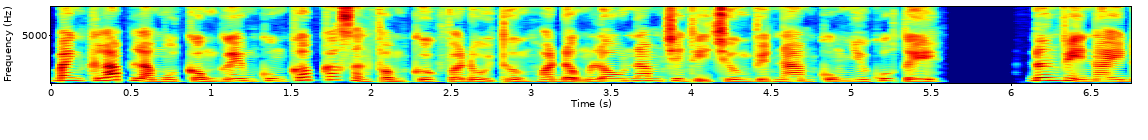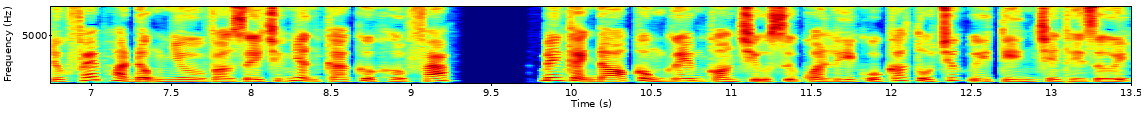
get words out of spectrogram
Bank Club là một cổng game cung cấp các sản phẩm cược và đổi thưởng hoạt động lâu năm trên thị trường Việt Nam cũng như quốc tế. Đơn vị này được phép hoạt động nhờ vào giấy chứng nhận cá cược hợp pháp. Bên cạnh đó, cổng game còn chịu sự quản lý của các tổ chức uy tín trên thế giới.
